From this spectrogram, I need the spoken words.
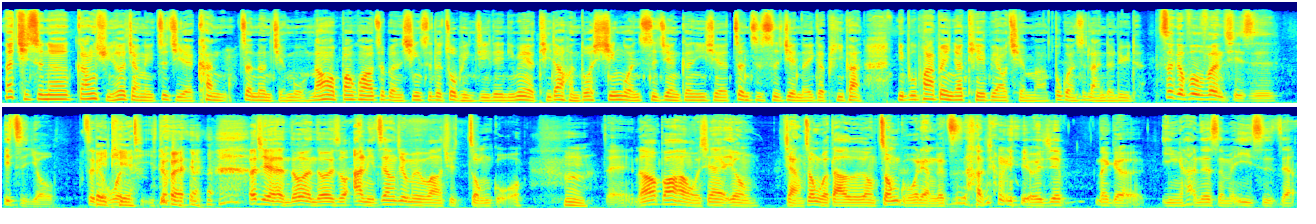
那其实呢，刚许鹤讲你自己也看政论节目，然后包括这本新诗的作品集里，里面也提到很多新闻事件跟一些政治事件的一个批判。你不怕被人家贴标签吗？不管是蓝的绿的，这个部分其实一直有这个问题。对，而且很多人都会说啊，你这样就没有办法去中国。嗯，对。然后包含我现在用讲中国大陆用“中国”两个字，好像也有一些。那个隐含的什么意思？这样，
